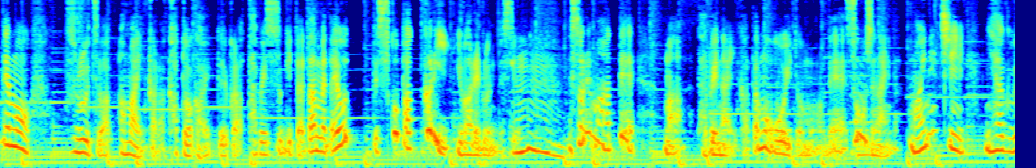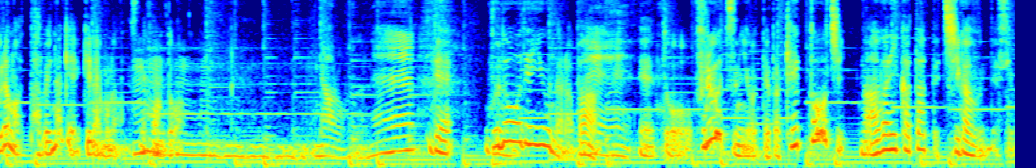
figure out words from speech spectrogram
でもフルーツは甘いから果糖が入ってるから食べ過ぎたらダメだよってそこばっかり言われるんですよ。ん。それもあって、まあ、食べない方も多いと思うのでそうじゃないんだ。毎日 200g は食べなきゃいけないものなんですね、本当は。うん。うん。うん。うん。うん。なるほどね。でブドウで言うならば、ええー、とフルーツによってやっぱ血糖値の上がり方って違うんですよ。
